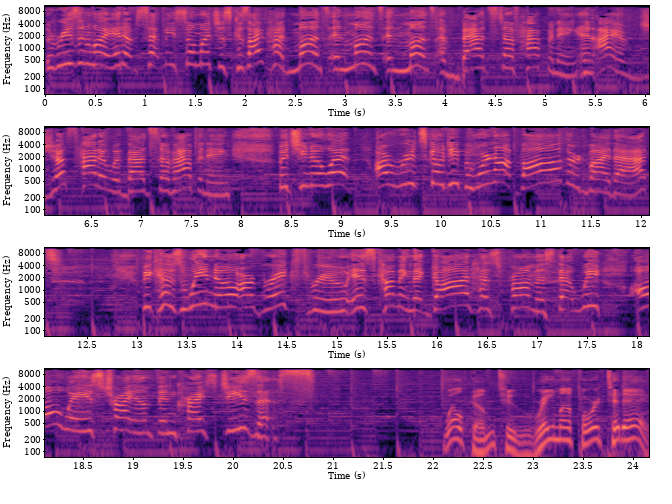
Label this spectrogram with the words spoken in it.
the reason why it upset me so much is because I've had months and months and months of bad stuff happening, and I have just had it with bad stuff happening. But you know what? Our roots go deep, and we're not bothered by that because we know our breakthrough is coming, that God has promised that we always triumph in Christ Jesus. Welcome to Rhema for today.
